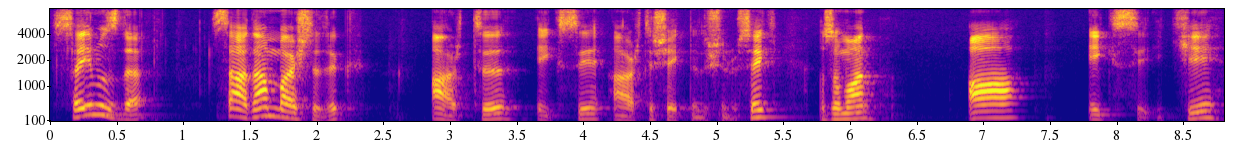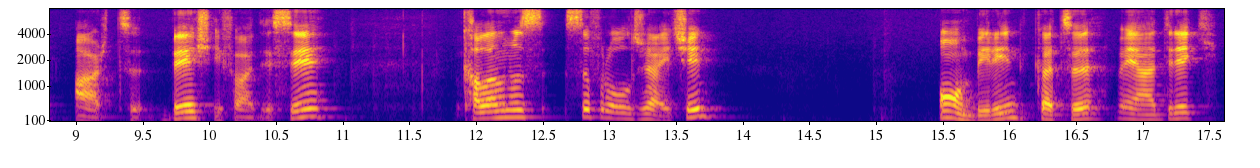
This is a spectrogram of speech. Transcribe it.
sayımızda sağdan başladık. Artı, eksi, artı şeklinde düşünürsek o zaman A eksi 2 artı 5 ifadesi kalanımız 0 olacağı için 11'in katı veya direkt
